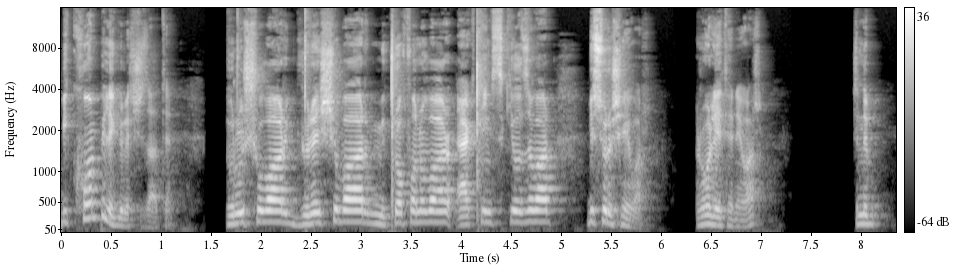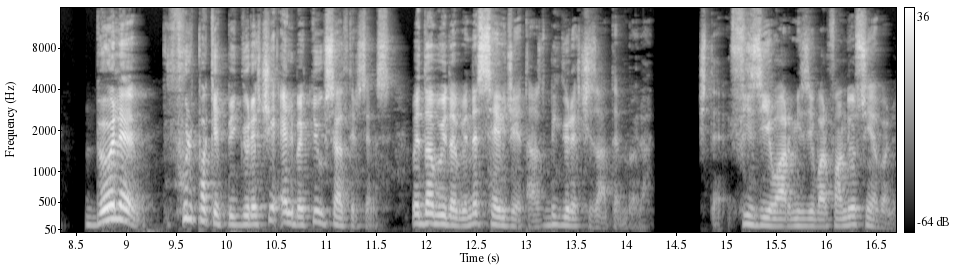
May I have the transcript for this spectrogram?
Bir komple güreşçi zaten. Duruşu var, güreşi var, mikrofonu var, acting skills'ı var. Bir sürü şey var. Rol yeteneği var. Şimdi böyle full paket bir güreşçi elbette yükseltirseniz. Ve WWE'de seveceği tarz bir güreşçi zaten böyle. İşte fiziği var, miziği var falan diyorsun ya böyle.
